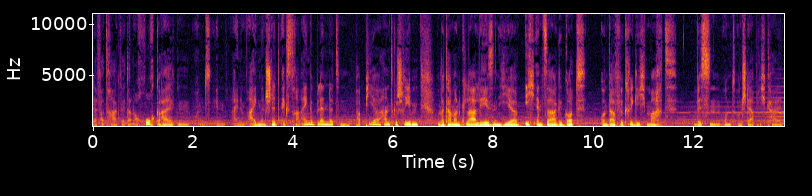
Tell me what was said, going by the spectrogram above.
Der Vertrag wird dann auch hochgehalten und in einem eigenen Schnitt extra eingeblendet, ein Papier handgeschrieben. Und da kann man klar lesen, hier, ich entsage Gott und dafür kriege ich Macht, Wissen und Unsterblichkeit.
